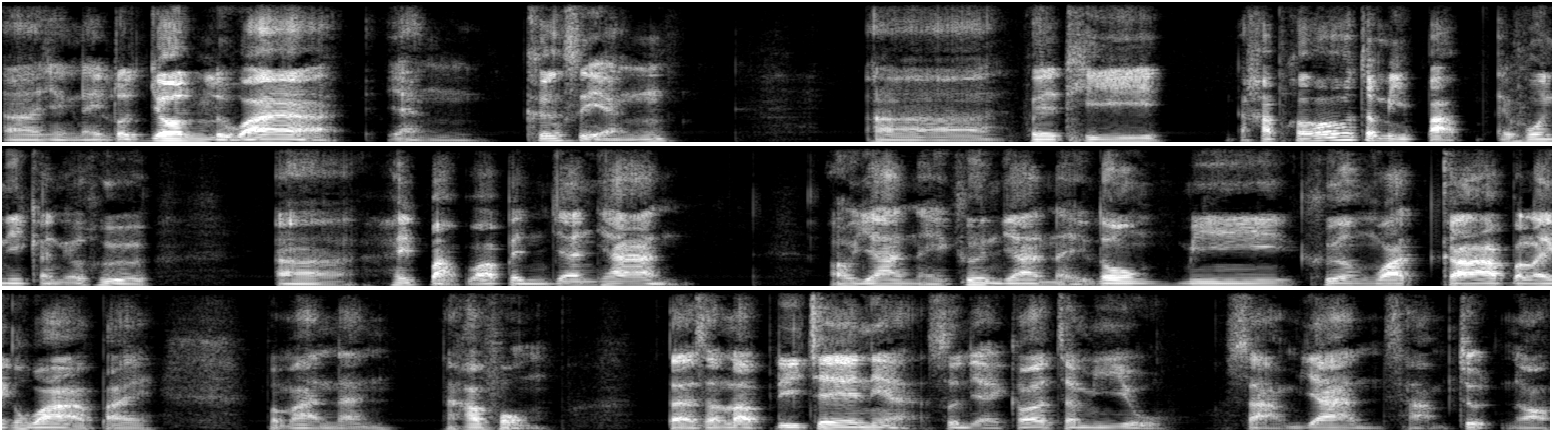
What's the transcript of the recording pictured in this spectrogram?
อ่าอย่างในรถยนต์หรือว่าอย่างเครื่องเสียงอ่าเวทีนะครับเขาก็จะมีปรับไอ้พวกนี้กันก็คืออ่าให้ปรับว่าเป็นย่านย่านเอาย่านไหนขึ้นย่านไหนลง มีเครื่องวัดกราฟอะไรก็ว่าไปประมาณนั้นนะครับผม แต่สำหรับ DJ เนี่ยส่วนใหญ่ก็จะมีอยู่ 3 ย่าน 3 จุดเนาะ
